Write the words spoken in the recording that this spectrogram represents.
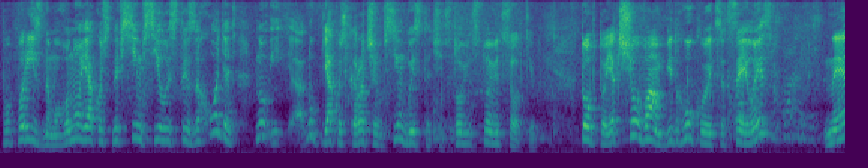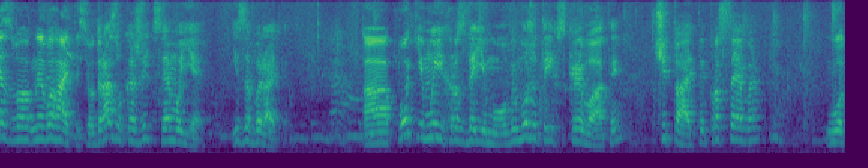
По- По-різному. Воно якось не всім всі листи заходять. Ну, і, ну якось, коротше, всім вистачить 100%. 100%. Тобто, якщо вам відгукується цей лист, не, зва- не вагайтеся, одразу кажіть, це моє. І забирайте. А поки ми їх роздаємо, ви можете їх скривати, читайте про себе. От.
